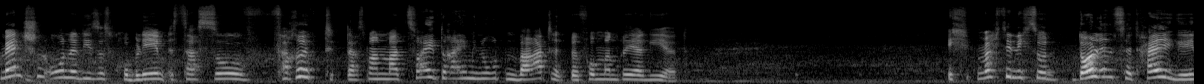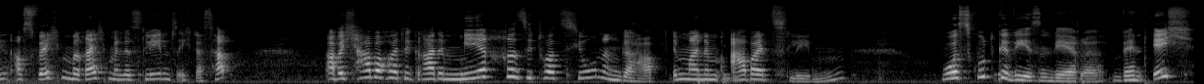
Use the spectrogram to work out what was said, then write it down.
Menschen ohne dieses Problem ist das so verrückt, dass man mal zwei, drei Minuten wartet, bevor man reagiert. Ich möchte nicht so doll ins Detail gehen, aus welchem Bereich meines Lebens ich das habe. Aber ich habe heute gerade mehrere Situationen gehabt in meinem Arbeitsleben, wo es gut gewesen wäre, wenn ich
